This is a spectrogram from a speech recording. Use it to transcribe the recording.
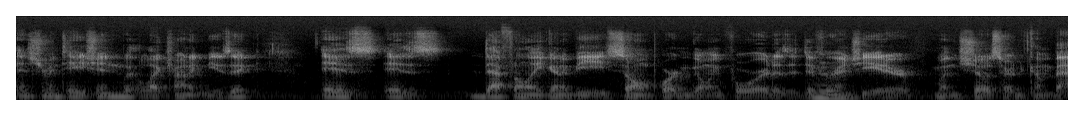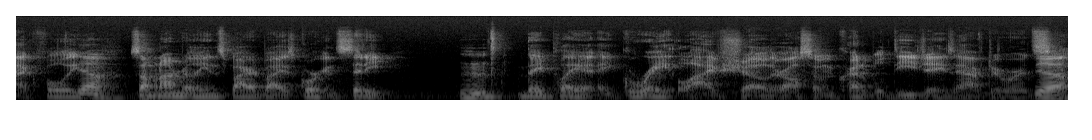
instrumentation with electronic music is is definitely going to be so important going forward as a differentiator when shows start to come back fully. Mm-hmm. Yeah. Someone I'm really inspired by is Gorgon City. hmm They play a, a great live show. They're also incredible DJs afterwards. Yeah. So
